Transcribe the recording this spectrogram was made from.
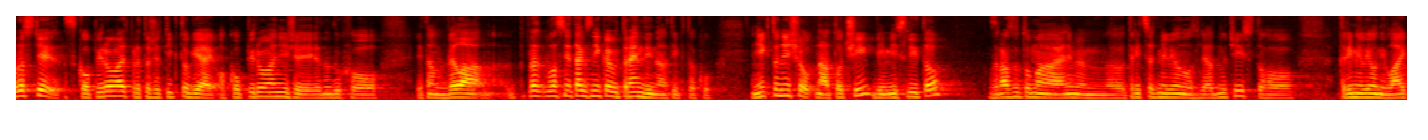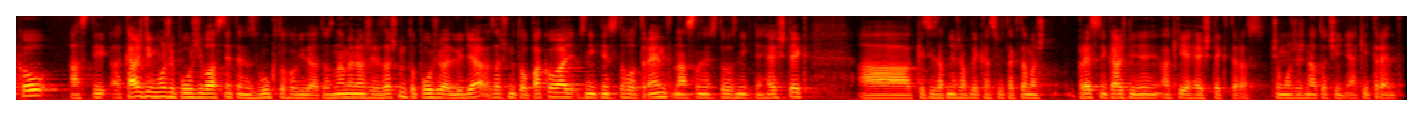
proste skopírovať, pretože TikTok je aj o kopírovaní, že jednoducho je tam veľa, vlastne tak vznikajú trendy na TikToku. Niekto niečo natočí, vymyslí to, zrazu to má, ja neviem, 30 miliónov zhľadnutí, z toho 3 milióny lajkov a, sti- a každý môže použiť vlastne ten zvuk toho videa. To znamená, že začnú to používať ľudia, začnú to opakovať, vznikne z toho trend, následne z toho vznikne hashtag a keď si zapneš aplikáciu, tak tam máš presne každý deň, aký je hashtag teraz, čo môžeš natočiť, nejaký trend.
